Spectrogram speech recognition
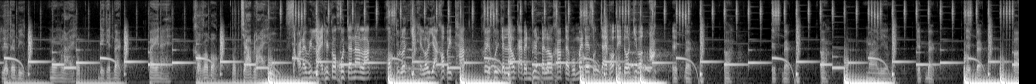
เหลือแต่บิดงงหลายเด็กเก็ตแบ็กไปไหน เขาก็บอกจ้าบหลายสาวในวิไลเธอก็โคตรจะน่ารักคอม ธุรกิจเห็นเราอยากเข้าไปทัก เคยคุยกันแล้วกลายเป็นเพื่อนไปแล้วครับ แต่ผมไม่ได้สนใจเพราะไอ้โดนคิดว่าอักเอ็ดแบ็กปะเอ็ดแบ็กปะมาเรียนเอ็ดแบ็กเอ็ดแบ็กปะ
